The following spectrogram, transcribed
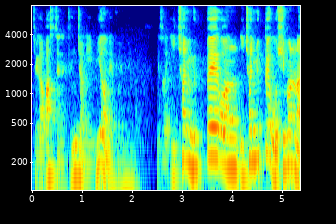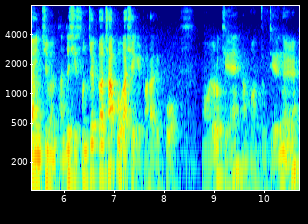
제가 봤을 때는 굉장히 위험해 보입니다 그래서 2,600원, 2,650원 라인쯤은 반드시 손절가 잡고 가시길 바라겠고 어, 이렇게 한번 좀 대응을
